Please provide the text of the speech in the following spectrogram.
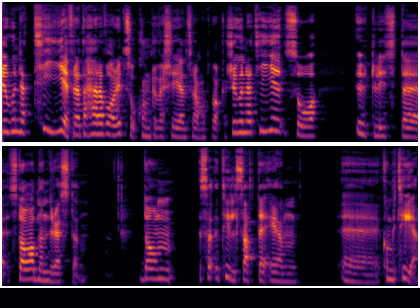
2010, för att det här har varit så kontroversiellt fram och tillbaka. 2010 så utlyste staden Dresden. De tillsatte en eh, kommitté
